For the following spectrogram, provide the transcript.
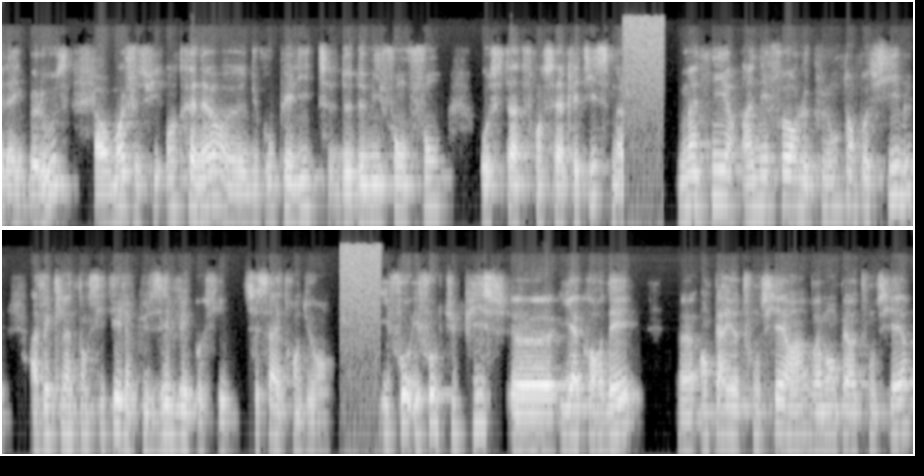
Frédéric Belouz. Alors moi, je suis entraîneur euh, du groupe élite de demi-fond-fond au Stade français athlétisme. Maintenir un effort le plus longtemps possible avec l'intensité la plus élevée possible. C'est ça être endurant. Il faut, il faut que tu puisses euh, y accorder euh, en période foncière, hein, vraiment en période foncière,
